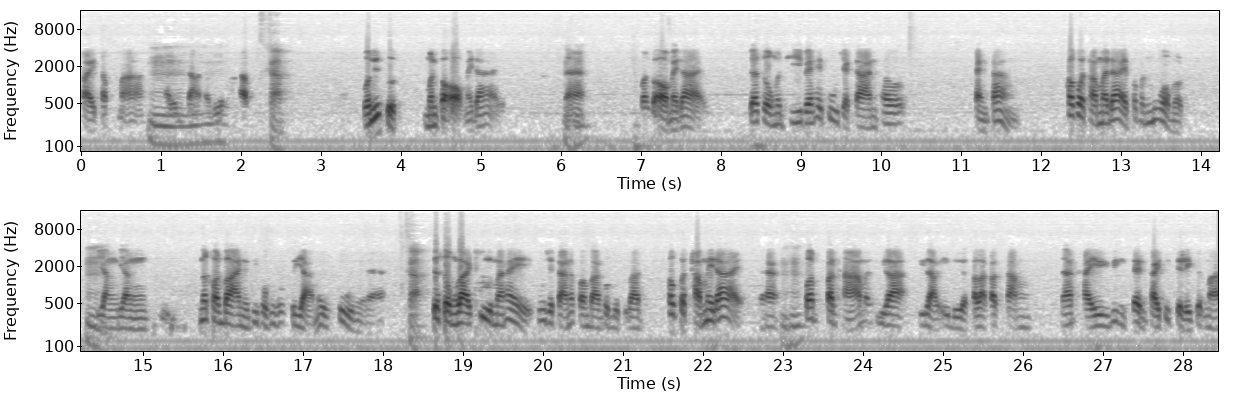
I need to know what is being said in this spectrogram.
ไปทับมาอืมอะไรต่างๆอะไรครับ ครับผลที่สุดมันก็ออกไม่ได้ นะฮะมันก็ออกไม่ได้ จะส่งบัญชีไปให้ผู้จัดการเขาแต่งตั้งเขาก็ทำมาได้เพราะมันมั่วหมดอืมอย่างอย่างนครบาลอย่างที่ผมยกตัวอย่างเมื่อสักครู่เนี่ยนะฮะครับจะส่งรายชื่อมาให้ผู้จัดการนครบาลคนปัจจุบันเขาก็ทำไม่ได้ นะฮะอืมเพราะปัญหามันอีละอีหลักอีเดือกะลากระตังนะใครวิ่งเต้นใครทุจริตกันมา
